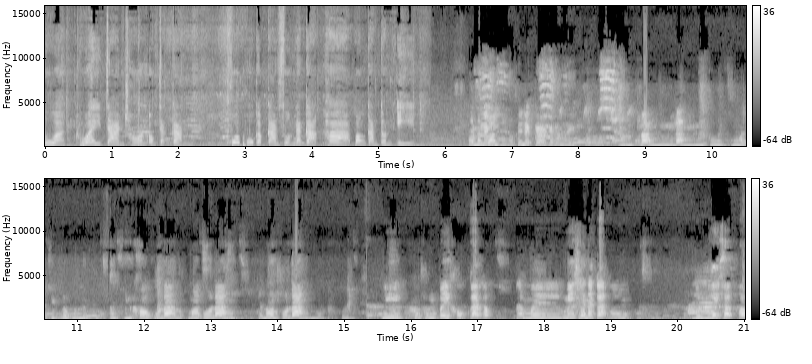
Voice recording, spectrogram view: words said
ตัวถ้วยจานช้อนออกจากกัน ควบคู่กับการสวมหน้ากากผ้าป้องกันตนเอง ทำอะไรเป็นหน้ากากก็ทำอะไรผมร่างมีร่างมีกูกูมาคิดลูกกูหนึ่งกินข้าวกูร่างลูกมากูร่างจะนอนกูร่างเนี่ยนี่ก็ผมไปเขากัดครับทำไมไม่ใช่หน้ากากกูบุญให้ข้าเข้า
